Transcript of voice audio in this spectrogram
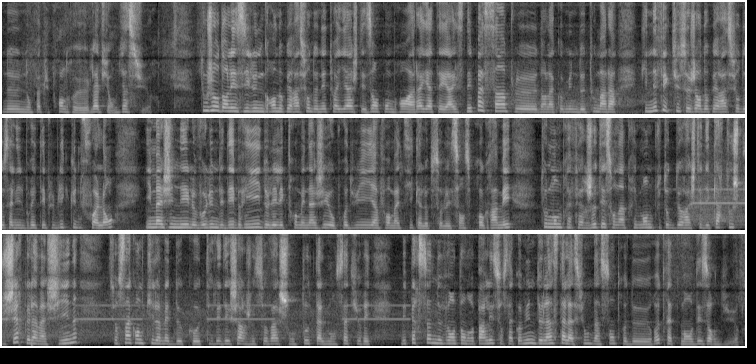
n'ont pas pu prendre l'avion, bien sûr. Toujours dans les îles, une grande opération de nettoyage des encombrants à Rayatea. ce n'est pas simple dans la commune de Tumara, qui n'effectue ce genre d'opération de salubrité publique qu'une fois l'an. Imaginez le volume des débris, de l'électroménager aux produits informatiques à l'obsolescence programmée. Tout le monde préfère jeter son imprimante plutôt que de racheter des cartouches plus chères que la machine. Sur 50 km de côte, les décharges sauvages sont totalement saturées. Mais personne ne veut entendre parler sur sa commune de l'installation d'un centre de retraitement des ordures.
